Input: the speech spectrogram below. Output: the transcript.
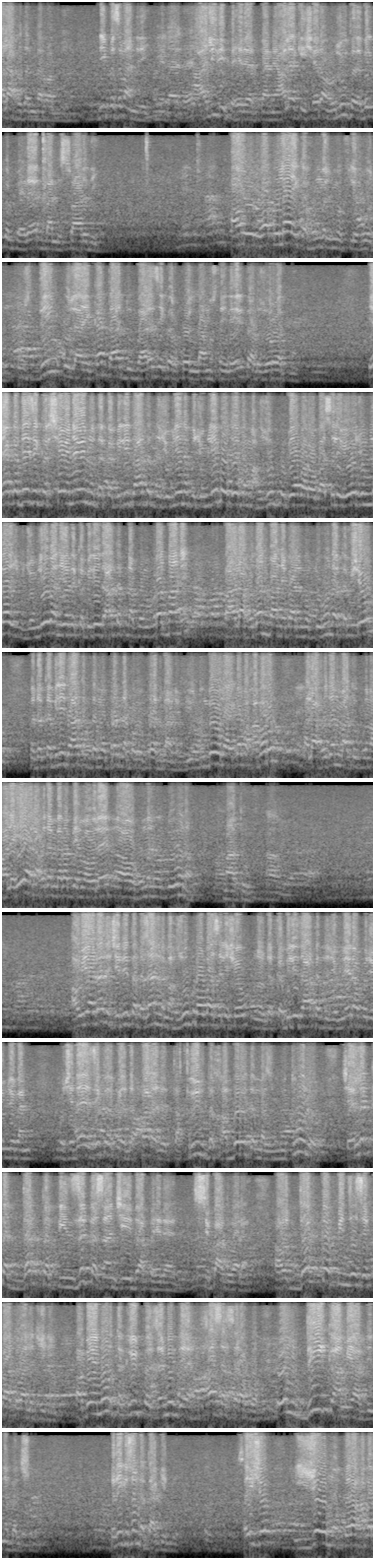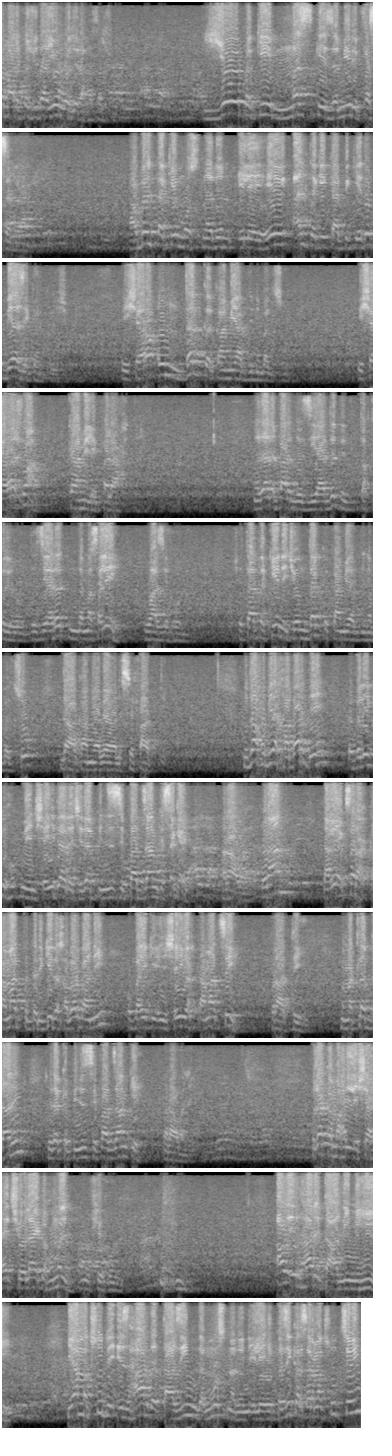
علا هدن در ربهم دی پس باندې عالی دی په هدایت باندې علا کی شرع علو ته بالکل په هدایت باندې سوار دی او اولئک هم المفلحون اوس دی اولئک دا دوباره ذکر کول لا مستنیری ته ضرورت نه یا کده ذکر شوی نه نو د قبلی د عادت د جملې نه په جملې به د محذوب او بیا برو باسل یو جمله جملې باندې د قبلی د عادت نه په مفرد باندې تعالی هدن باندې باندې مفتوحونه تفشو نو د قبيله د عطف د مفرد نه په مفرد باندې دی هم به اولایک به خبرو الا هدن معطوف علیه الا هدن من ربهم اولایک او هم المتقون معطوف او یاد ده چې دې ته بزن محذوب راو باسل شو نو د قبيله د عطف د جملې نه په جملې باندې او چې دا ذکر کړ د پاره د تقریر د خبر د مضبوطولو چې لکه دک 15 کسان چې دا په هدايت صفات وره او دک پنځه صفات والے چې دي او به نور تکلیف په ضمیر دی حسر سره کو هم دی کامیاب دي نه بل شي په دې کې څنګه تاکید دی صحیح شو یو مبتدا خبر معرفه شو دا یو وجه ده حسر شو یو پکې مس کې ضمیر فصل را اول تکي مسندن الیه ال تکي کاپی کېدو بیا ذکر کړی شو اشاره ام دک کامیاب دي نه بل شي اشاره شو کامل فلاح نو دا لپاره د زیادت د تقریر د زیادت د مسلې واضحول چې تا ته کینې چې هم دک کامیاب دي نه بل څوک دا کامیابی ول صفات دي نو دا خو بیا خبر ده او په دې کې حکم انشائی دا چې دا پنځه صفات ځان کې سکه راوړ قران دا اکثر احکامات په طریقې د خبر باندې او پای کې انشائی احکامات سي پراتی نو مطلب دا دی چې دا پنځه صفات ځان کې راوړل ځکه محل شاهد شولای که همل مفلحون او اظهار تعظیمه یا مقصود اظهار د تعظیم د مسند الیه په ذکر سره مقصود څه وی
